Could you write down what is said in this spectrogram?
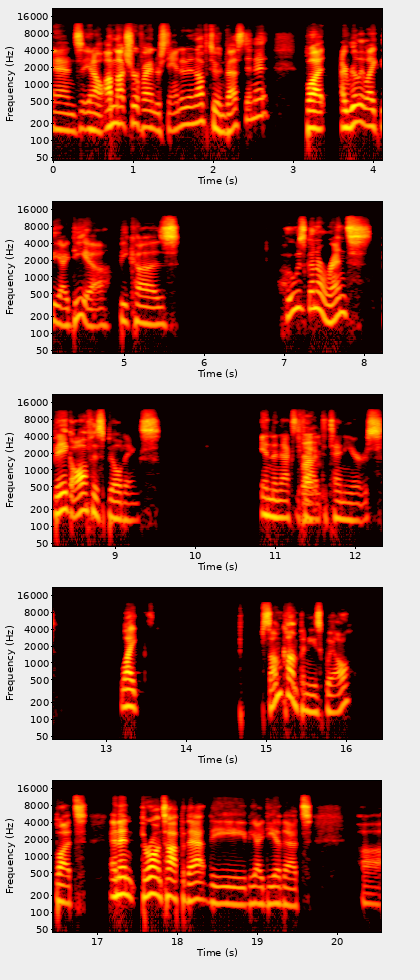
And you know, I'm not sure if I understand it enough to invest in it, but I really like the idea because who's going to rent big office buildings in the next five Right. to 10 years? Like some companies will, but and then throw on top of that the the idea that uh,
